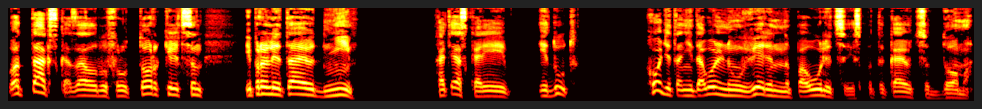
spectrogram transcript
Вот так, сказала бы Фру Торкельсон, и пролетают дни, хотя скорее идут. Ходят они довольно уверенно по улице и спотыкаются дома.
